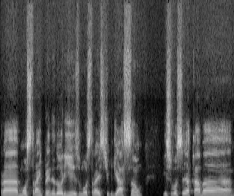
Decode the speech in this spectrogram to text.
para mostrar empreendedorismo, mostrar esse tipo de ação, isso você acaba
